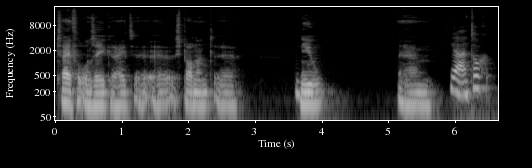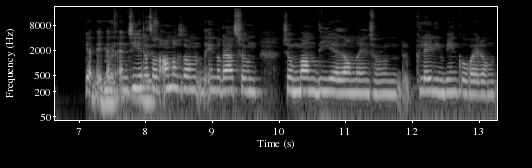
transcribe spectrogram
Twijfel, onzekerheid, eh, spannend, eh, nieuw. Ehm, Ja, en toch. Ja, en, Maar- en zie je dat dan anders dan inderdaad zo'n zo'n man die je dan in zo'n kledingwinkel waar je dan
